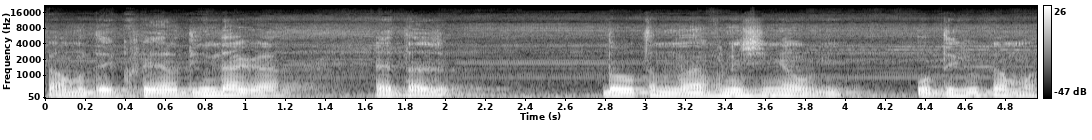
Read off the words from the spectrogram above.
ਕੰਮ ਦੇਖੋ ਯਾਰ ਦੀਂਦਾ ਹੈਗਾ ਇਹ ਤਾਂ ਦੋ ਤਿੰਨ ਫਿਨਿਸ਼ਿੰਗ ਆਊਗੀ ਉਹ ਦੇਖੋ ਕੰਮ।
